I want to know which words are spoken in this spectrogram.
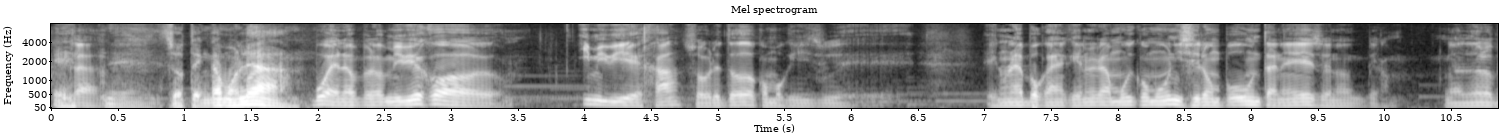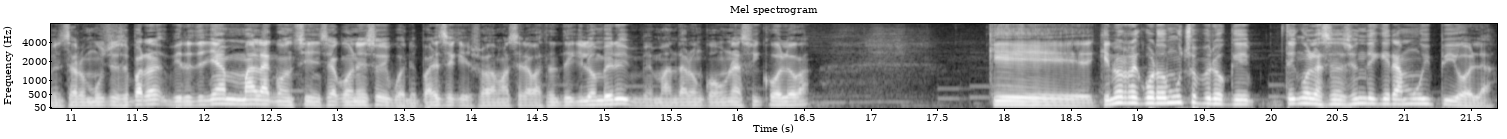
este, sostengámosla. Bueno, pero mi viejo y mi vieja, sobre todo, como que eh, en una época en que no era muy común, hicieron punta en eso, no, no, no lo pensaron mucho separar, pero tenían mala conciencia con eso y bueno, parece que yo además era bastante quilombero y me mandaron con una psicóloga que, que no recuerdo mucho, pero que tengo la sensación de que era muy piola,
